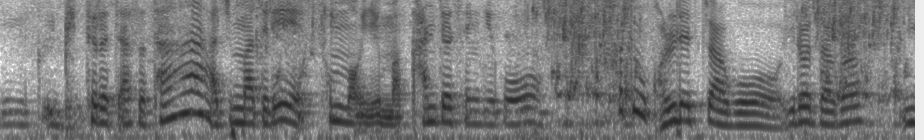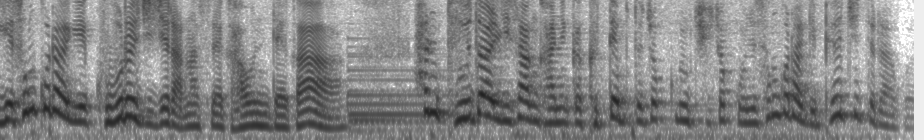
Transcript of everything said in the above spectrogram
이 비틀어 짜서 다 아줌마들이 손목이 막 관절 생기고 하도 걸레 짜고 이러다가 이게 손가락이 구부러지질 않았어요 가운데가 한 두 달 이상 가니까 그때부터 조금씩 조금씩 손가락이 펴지더라고요.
